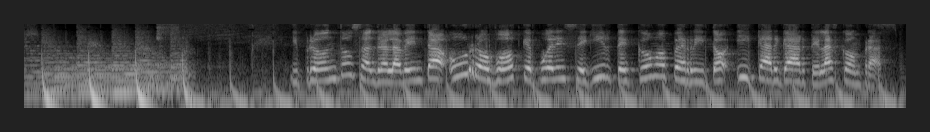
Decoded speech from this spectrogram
Y pronto saldrá a la venta un robot que puede seguirte como perrito y cargarte las compras.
